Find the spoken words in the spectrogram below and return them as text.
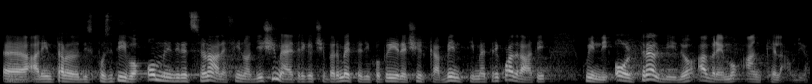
eh, all'interno del dispositivo omnidirezionale fino a 10 metri che ci permette di coprire circa 20 metri quadrati, quindi oltre al video avremo anche l'audio.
